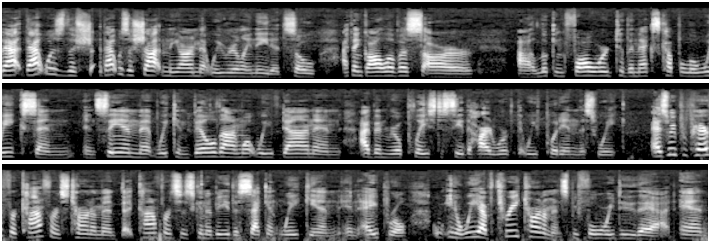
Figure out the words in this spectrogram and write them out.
that that was the that was a shot in the arm that we really needed. So I think all of us are uh, looking forward to the next couple of weeks and, and seeing that we can build on what we've done. And I've been real pleased to see the hard work that we've put in this week. As we prepare for conference tournament, that conference is going to be the second week in, in April. You know, we have three tournaments before we do that. And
